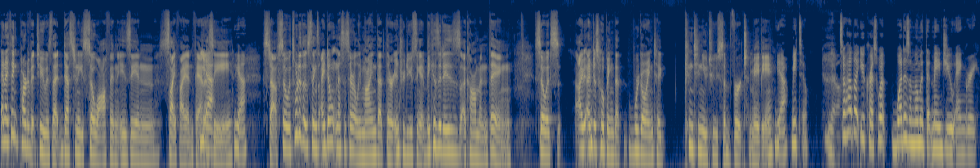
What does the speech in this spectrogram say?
and I think part of it too is that Destiny so often is in sci-fi and fantasy yeah. stuff. So it's one of those things I don't necessarily mind that they're introducing it because it is a common thing. So it's I, I'm just hoping that we're going to continue to subvert maybe. Yeah, me too. Yeah. So how about you, Chris? What what is a moment that made you angry?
